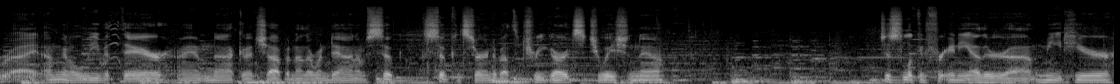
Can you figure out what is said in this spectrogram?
Alright, I'm going to leave it there. I am not going to chop another one down. I'm so, so concerned about the tree guard situation now. Just looking for any other uh, meat here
